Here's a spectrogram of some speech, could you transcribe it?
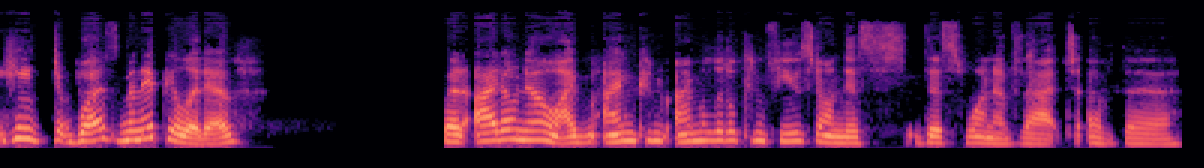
he was manipulative, but I don't know. I'm I'm I'm a little confused on this this one of that of the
